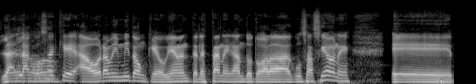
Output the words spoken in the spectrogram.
la, cosa es que ahora mismo, aunque obviamente le está negando todas las acusaciones, eh,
